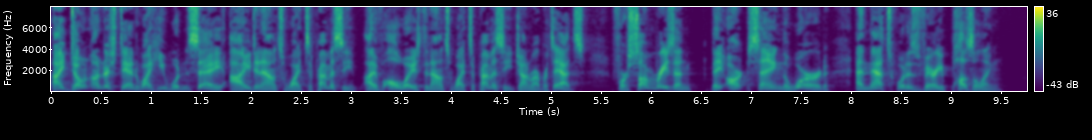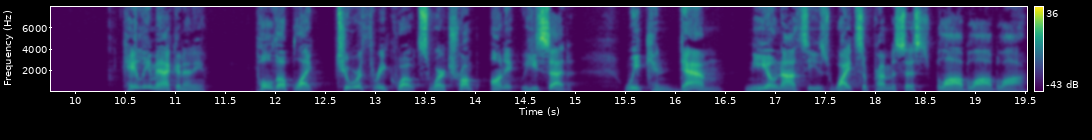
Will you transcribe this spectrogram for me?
I don't understand why he wouldn't say, I denounce white supremacy. I've always denounced white supremacy, John Roberts adds. For some reason, they aren't saying the word, and that's what is very puzzling. Kayleigh McEnany pulled up like two or three quotes where Trump on it, he said, we condemn neo-Nazis, white supremacists, blah, blah, blah.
